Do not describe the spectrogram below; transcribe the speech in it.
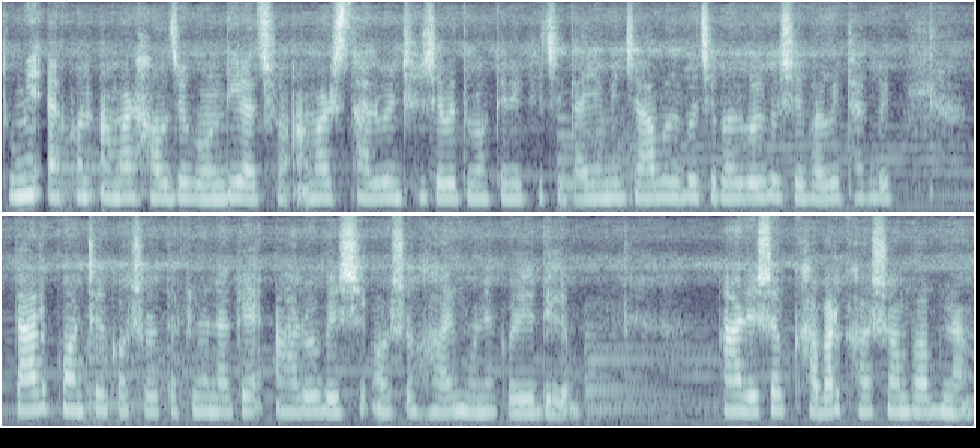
তুমি এখন আমার হাউজে বন্দি আছো, আমার সার্ভেন্ট হিসেবে তোমাকে রেখেছি, তাই আমি যা বলব, যেভাবে বলব, সেভাবেই থাকবে। তার কণ্ঠের কঠোরতা ফিওনাকে আরও বেশি অসহায় মনে করিয়ে দিল। আর এসব খাবার খাওয়া সম্ভব না।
